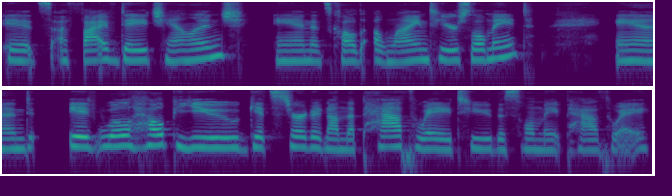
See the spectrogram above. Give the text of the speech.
It's a five day challenge and it's called Align to Your Soulmate. And it will help you get started on the pathway to the soulmate pathway.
